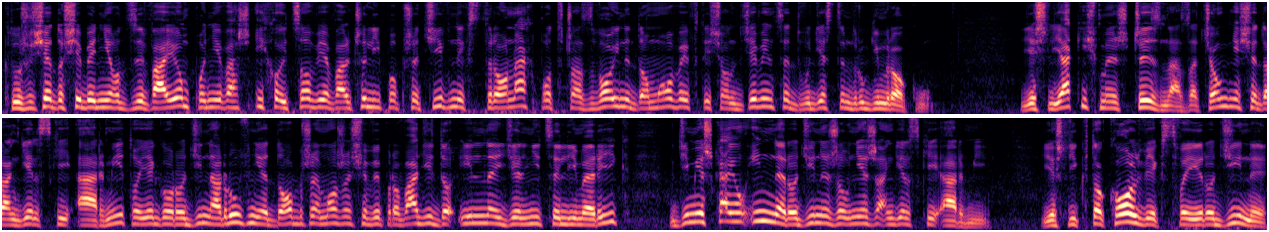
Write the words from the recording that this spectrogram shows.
którzy się do siebie nie odzywają, ponieważ ich ojcowie walczyli po przeciwnych stronach podczas wojny domowej w 1922 roku. Jeśli jakiś mężczyzna zaciągnie się do angielskiej armii, to jego rodzina równie dobrze może się wyprowadzić do innej dzielnicy Limerick, gdzie mieszkają inne rodziny żołnierzy angielskiej armii. Jeśli ktokolwiek z swojej rodziny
